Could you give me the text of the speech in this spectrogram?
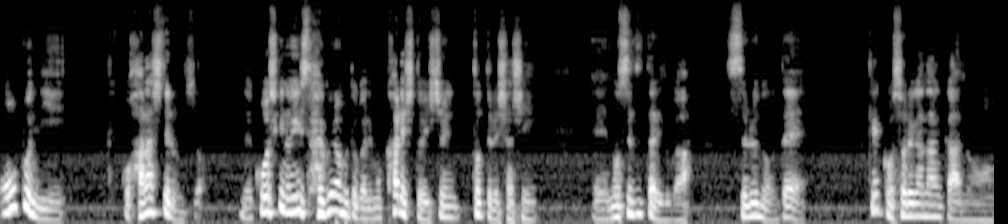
オープンに結構話してるんですよ。で、公式のインスタグラムとかにも彼氏と一緒に撮ってる写真、えー載せてたりとかするので、結構それがなんかあの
